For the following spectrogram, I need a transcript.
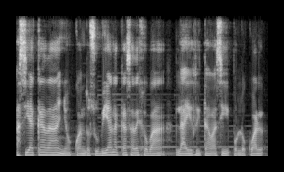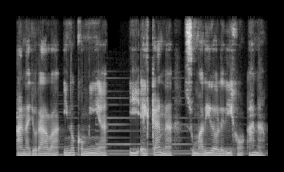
Hacía cada año, cuando subía a la casa de Jehová, la irritaba así, por lo cual Ana lloraba y no comía, y el Cana, su marido, le dijo, Ana,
